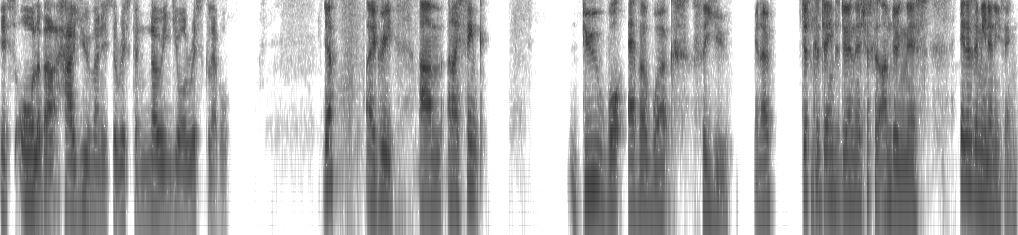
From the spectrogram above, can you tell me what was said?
it's all about how you manage the risk and knowing your risk level. Yeah, I agree. Um, and I think do whatever works for you. You know, just because James is doing this, just because I'm doing this, it doesn't mean anything.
